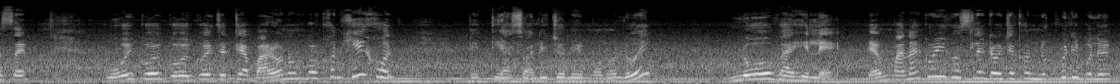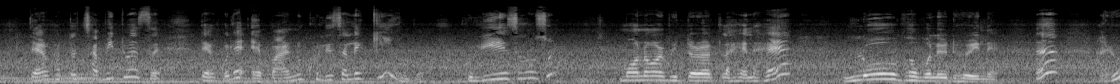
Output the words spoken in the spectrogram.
আছে। গৈ গৈ গৈ গৈ যেতিয়া বাৰ নম্বৰখন শেষ হ'ল তেতিয়া ছোৱালীজনীৰ মনলৈ লোভ আহিলে। তেওঁ মানা কৰি গৈছিলে দৰ্জাখন নুখুলিবলৈ। তেওঁৰ হাতত চাবিটো আছে। তেওঁ ক'লে এবাৰনো খুলি চালে কি হ'ব? খুলিয়ে চাওঁচোন। মনৰ ভিতৰত লাহে লাহে লোভ হ'বলৈ ধৰিলে। আৰু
